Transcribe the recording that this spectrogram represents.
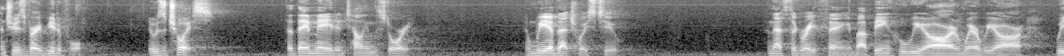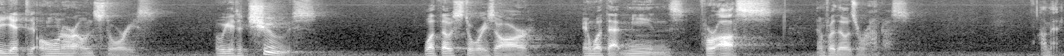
and she was very beautiful. It was a choice that they made in telling the story. And we have that choice too. And that's the great thing about being who we are and where we are. We get to own our own stories. And we get to choose what those stories are and what that means for us and for those around us. Amen.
